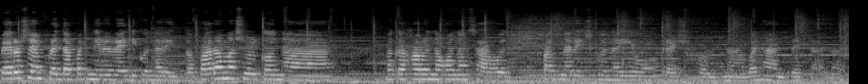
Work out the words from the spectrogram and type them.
Pero syempre, dapat nire-ready ko na rin to para ma-sure ko na magkakaroon ako ng sahod pag na-reach ko na yung threshold na $100.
